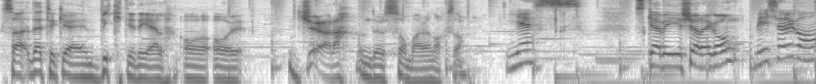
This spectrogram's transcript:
Så det tycker jag är en viktig del att, att göra under sommaren också. Yes! Ska vi köra igång? Vi kör igång!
